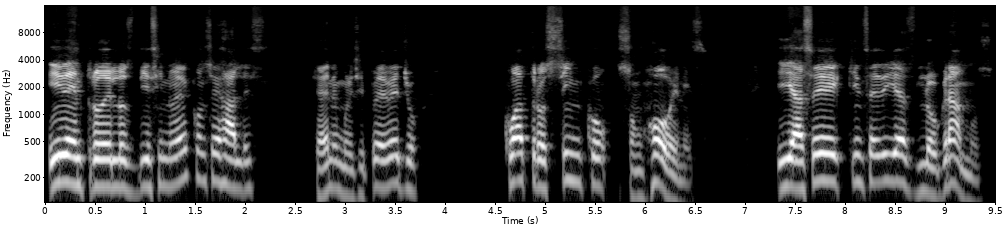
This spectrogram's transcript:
Y dentro de los 19 concejales que hay en el municipio de Bello, cuatro o cinco son jóvenes. Y hace 15 días logramos,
